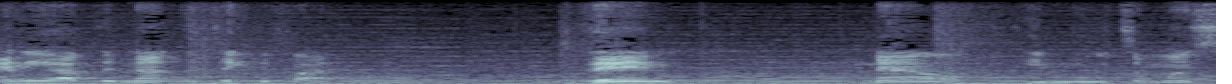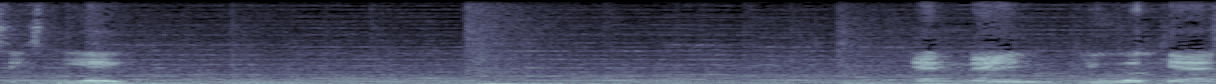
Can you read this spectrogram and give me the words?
and he opted not to take the fight. Then, now he moved to 168. And then you look at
